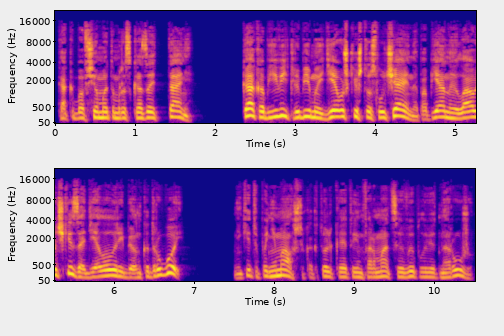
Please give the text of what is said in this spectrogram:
как обо всем этом рассказать Тане? Как объявить любимой девушке, что случайно по пьяной лавочке заделал ребенка другой? Никита понимал, что как только эта информация выплывет наружу,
